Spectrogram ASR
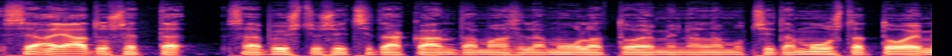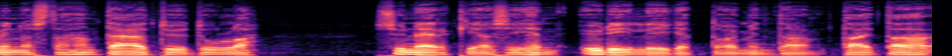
se ajatus, että sä pystyisit sitä kantamaan sillä muulla toiminnalla, mutta sitä muusta toiminnastahan täytyy tulla – synergia siihen ydinliiketoimintaan, tai, tai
